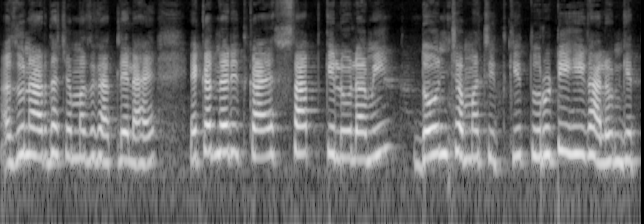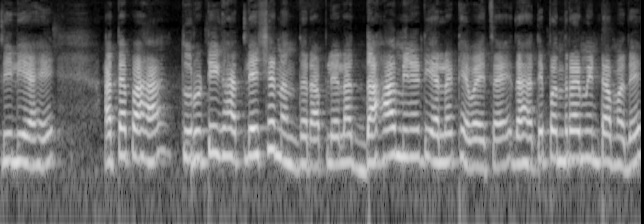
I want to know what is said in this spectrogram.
अजून अर्धा चम्मच घातलेला आहे. एकंदरीत काय सात किलोला मी दोन चम्मच इतकी तुरटीही घालून घेतलेली आहे. आता पहा तुरटी घातल्याच्या नंतर आपल्याला दहा मिनिट याला ठेवायचं आहे. दहा ते पंधरा मिनटामध्ये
